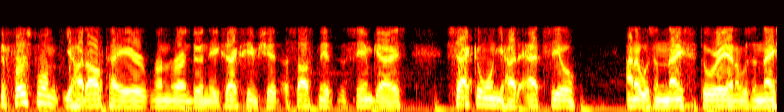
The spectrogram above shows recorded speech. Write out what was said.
The first one you had Altair running around doing the exact same shit, assassinating the same guys. Second one you had Ezio, and it was a nice story and it was a nice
